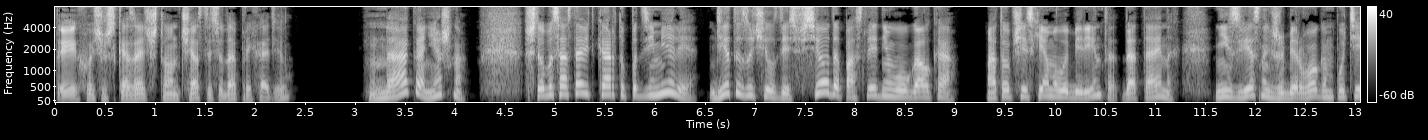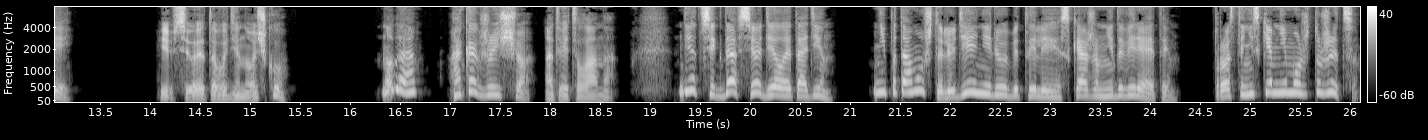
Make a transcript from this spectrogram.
«Ты хочешь сказать, что он часто сюда приходил?» «Да, конечно. Чтобы составить карту подземелья, дед изучил здесь все до последнего уголка, от общей схемы лабиринта до тайных, неизвестных же Бервогом путей». «И все это в одиночку?» «Ну да. А как же еще?» — ответила она. «Дед всегда все делает один». Не потому, что людей не любит или, скажем, не доверяет им. Просто ни с кем не может ужиться.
